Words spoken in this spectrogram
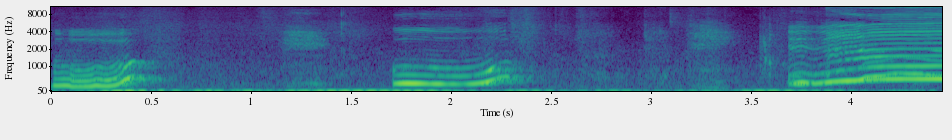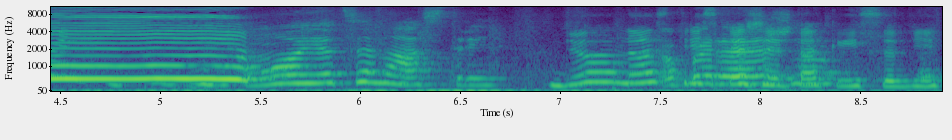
У. Ой, оце настрій. Да, настрій Обережно. скажи такий собі.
